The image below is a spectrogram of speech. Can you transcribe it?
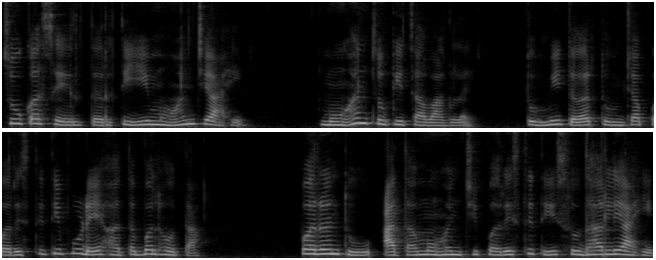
चूक असेल तर ती मोहनची आहे. मोहन चुकीचा वागलाय. तुम्ही तर तुमच्या परिस्थितीपुढे हतबल होता. परंतु आता मोहनची परिस्थिती सुधारली आहे.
